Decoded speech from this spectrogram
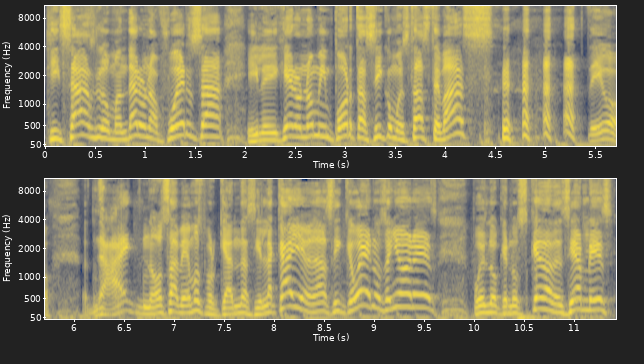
Quizás lo mandaron a fuerza y le dijeron, no me importa, así como estás, te vas. Digo, no sabemos por qué anda así en la calle, ¿verdad? Así que bueno, señores, pues lo que nos queda desearles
